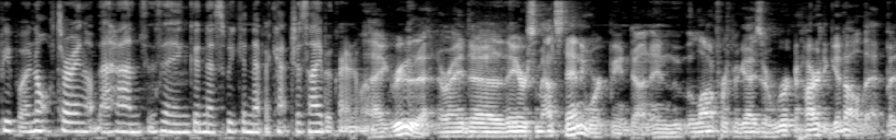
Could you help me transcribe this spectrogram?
people are not throwing up their hands and saying, "Goodness, we can never catch a cyber criminal." I agree with that. All right, uh, there are some outstanding work being done, and the law enforcement guys are working hard to get all that, but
